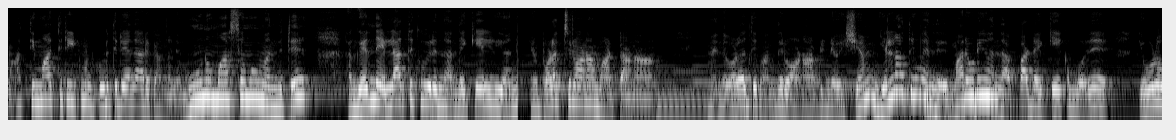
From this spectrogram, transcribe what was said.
மாற்றி மாற்றி ட்ரீட்மெண்ட் கொடுத்துட்டே தான் இருக்காங்க. அந்த மூணு மாதமும் வந்துட்டு அங்கேருந்து எல்லாத்துக்கும் இருந்த அந்த கேள்வி வந்து இவன் பொழைச்சிருவானா மாட்டானா? இவன் இந்த உலகத்துக்கு வந்துடுவானா அப்படின்ற விஷயம் எல்லாத்துக்குமே இருந்தது. மறுபடியும் அந்த அப்பாட்ட கேட்கும்போது எவ்வளோ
